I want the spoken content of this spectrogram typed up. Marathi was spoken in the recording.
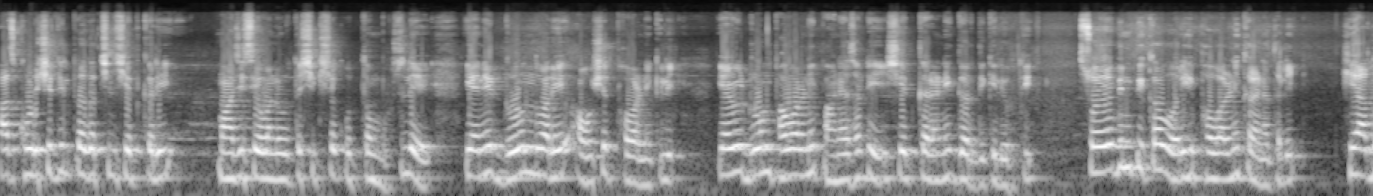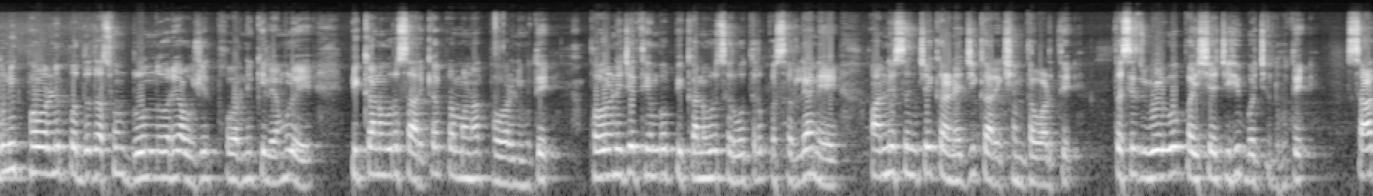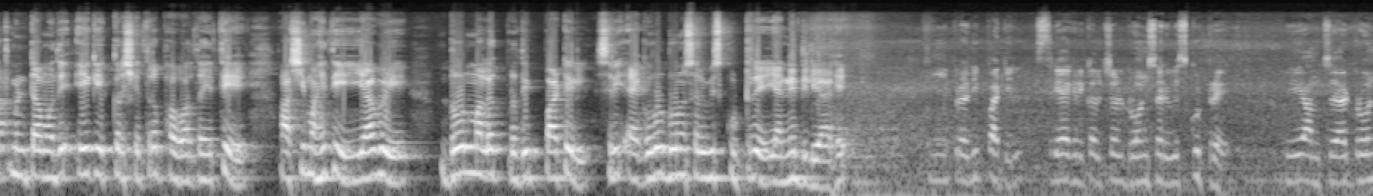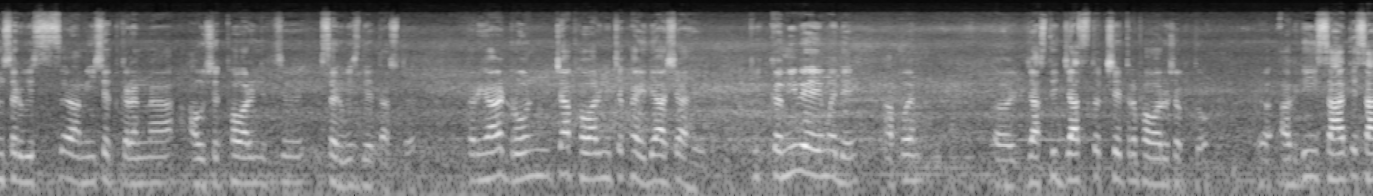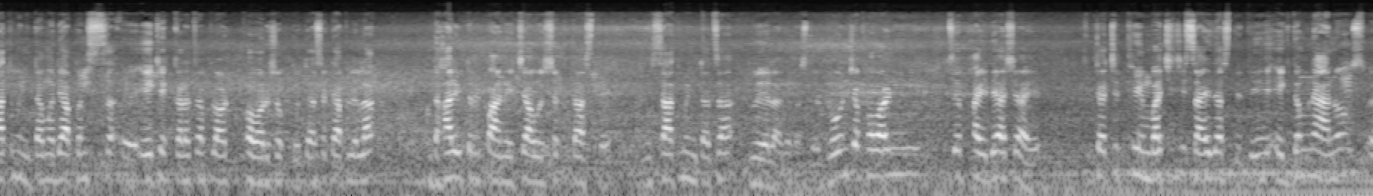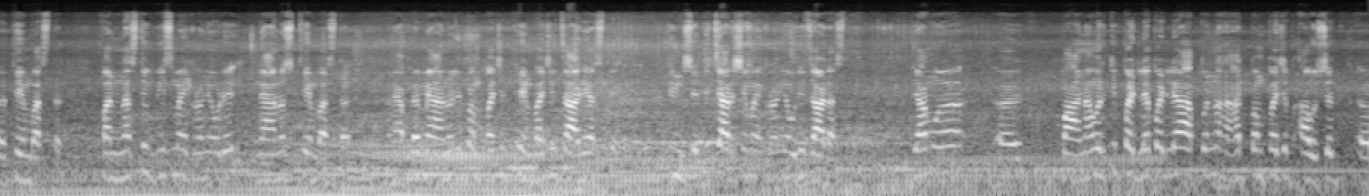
आज खोडशीतील प्रगतशील शेतकरी माजी सेवानिवृत्त शिक्षक उत्तम भोसले यांनी ड्रोनद्वारे औषध फवारणी केली. यावेळी ड्रोन फवारणी पाहण्यासाठी शेतकऱ्यांनी गर्दी केली होती. सोयाबीन पिकावर ही फवारणी करण्यात आली. ही आधुनिक फवारणी पद्धत असून ड्रोनद्वारे औषध फवारणी केल्यामुळे पिकांवर सारख्या प्रमाणात फवारणी होते. फवारणीचे थेंब पिकांवर सर्वत्र पसरल्याने अन्नसंचय करण्याची कार्यक्षमता वाढते. तसेच वेळ व पैशाचीही बचत होते. सात मिनिटामध्ये एक एकर क्षेत्र फवारता येते अशी माहिती यावेळी ड्रोन मालक Pradeep Patil Shri agro drone service Kutre यांनी दिली आहे. मी Pradeep Patil Shri agriculture drone service Kutre ही आमचं ड्रोन सर्व्हिस आम्ही शेतकऱ्यांना औषध फवारणीचे सर्व्हिस देत असतो. तर ह्या ड्रोनच्या फवारणीचे फायदे असे आहेत की कमी वेळेमध्ये आपण जास्तीत जास्त क्षेत्र फवारू शकतो. अगदी सहा ते सात मिनटामध्ये आपण स एक एकराचा प्लॉट फवारू शकतो. त्यासाठी आपल्याला दहा लिटर पाण्याची आवश्यकता असते आणि सात मिनटाचा वेळ लागत असतो. ड्रोनच्या फवारणीचे फायदे असे आहेत की त्याची थेंबाची जी साईज असते ते एकदम नॅनो थेंब असतात. पन्नास ते वीस मायक्रॉन एवढे नॅनोस थेंब असतात. आणि आपल्या मॅनोली पंपाची थेंबाची जाडी असते. तीनशे ते चारशे मायक्रॉन एवढी जाड असते. त्यामुळं पानावरती पडल्या पडल्या आपण हातपंपाचे औषध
